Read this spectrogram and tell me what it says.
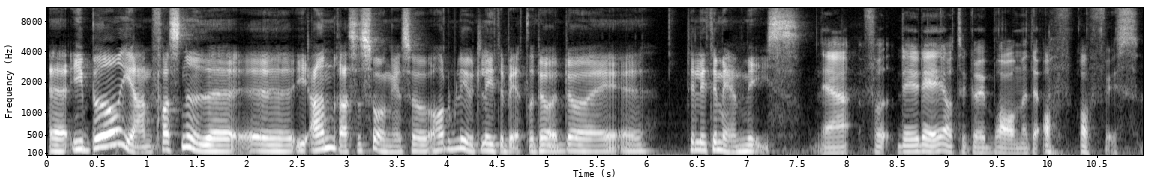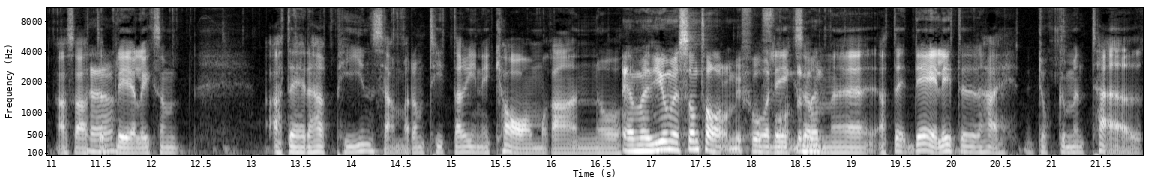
eh, I början, fast nu eh, eh, i andra säsongen så har det blivit lite bättre. Då, då är det lite mer mys. Ja, för det är ju det jag tycker är bra med The off Office. Alltså att Ja. det blir liksom, att det är det här pinsamma. De tittar in i kameran och, Ja men jo men sånt har de ju och fortfarande. liksom, Men, att det, det är lite den här dokumentär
